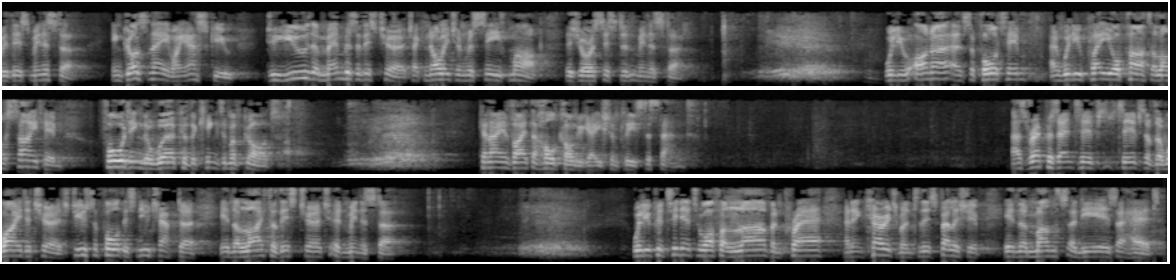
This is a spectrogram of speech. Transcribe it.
with this minister. In God's name, I ask you, do you, the members of this church, acknowledge and receive Mark as your assistant minister? Will you honour and support him and will you play your part alongside him, forwarding the work of the kingdom of God? Can I invite the whole congregation, please, to stand? As representatives of the wider church, do you support this new chapter in the life of this church and minister? Will you continue to offer love and prayer and encouragement to this fellowship in the months and years ahead?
